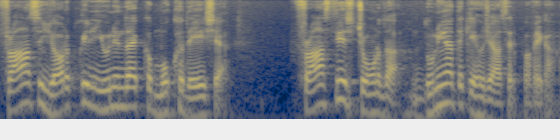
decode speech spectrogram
ਫਰਾਂਸ ਯੂਰਪੀਅਨ ਯੂਨੀਅਨ ਦਾ ਇੱਕ ਮੁੱਖ ਦੇਸ਼ ਹੈ। ਫਰਾਂਸ ਦੀ ਇਸ ਚੋਣ ਦਾ ਦੁਨੀਆ ਤੇ ਕਿਹੋ ਜਿਹਾ ਅਸਰ ਪਵੇਗਾ?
